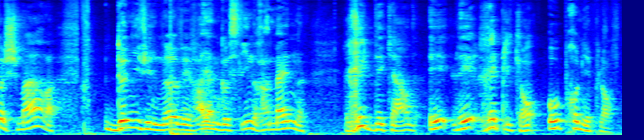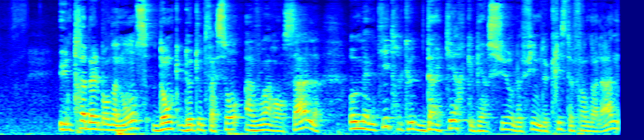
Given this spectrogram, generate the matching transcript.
cauchemar. Denis Villeneuve et Ryan Gosling ramènent Rick Deckard et les répliquants au premier plan. Une très belle bande-annonce, donc de toute façon à voir en salle, au même titre que Dunkerque, bien sûr, le film de Christopher Nolan,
